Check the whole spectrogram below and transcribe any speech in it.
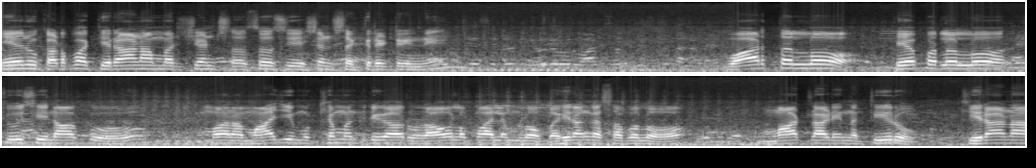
నేను కడప కిరాణా మర్చెంట్స్ అసోసియేషన్ సెక్రటరీని. వార్తల్లో పేపర్లలో చూసి నాకు మన మాజీ ముఖ్యమంత్రి గారు రావులపాలెంలో బహిరంగ సభలో మాట్లాడిన తీరు కిరాణా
